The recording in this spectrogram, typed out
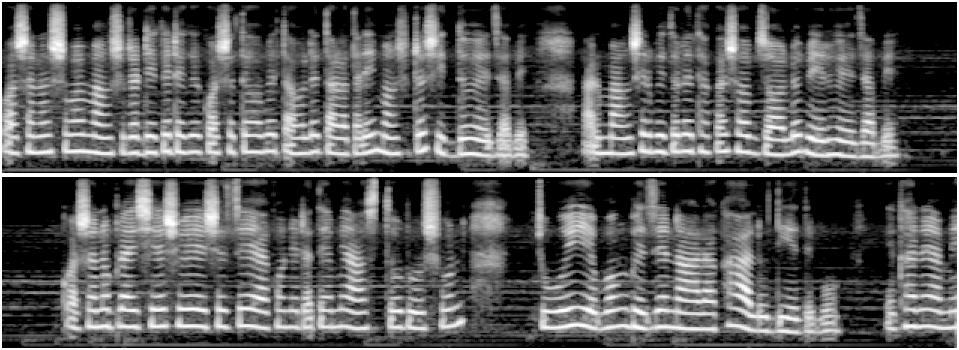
কষানোর সময় মাংসটা ঢেকে ঢেকে কষাতে হবে তাহলে তাড়াতাড়ি মাংসটা সিদ্ধ হয়ে যাবে আর মাংসের ভিতরে থাকা সব জলও বের হয়ে যাবে। কষানো প্রায় শেষ হয়ে এসেছে, এখন এটাতে আমি আস্ত রসুন, চুই এবং ভেজে না রাখা আলু দিয়ে দেব। এখানে আমি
